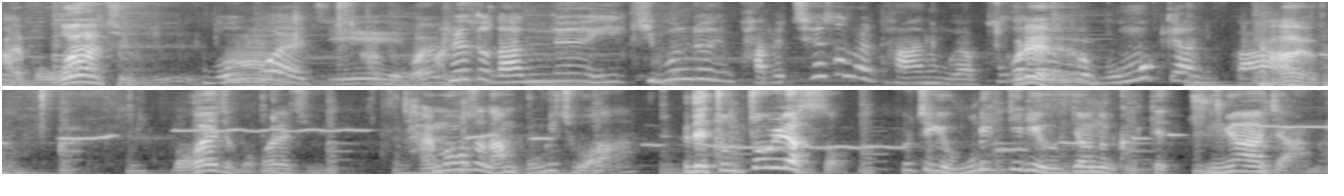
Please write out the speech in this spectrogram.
아 먹어야지. 먹어야지. 어. 아, 먹어야지. 그래서 나는 이 기본적인 밥에 최선을 다하는 거야. 그래. 부가적인 걸못 먹게 하니까. 아유 먹어야지 먹어야지. 잘 먹어서 난 보기 좋아. 근데 좀 쫄렸어. 솔직히 우리끼리 의견은 그렇게 중요하지 않아.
